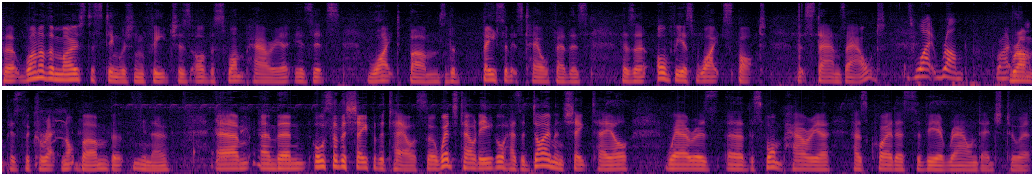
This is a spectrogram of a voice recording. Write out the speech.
But one of the most distinguishing features of the swamp harrier is its white bums, the base of its tail feathers. There's an obvious white spot that stands out. It's white rump, right? Rump is the correct, not bum, but you know. Um, and then also the shape of the tail. So a wedge-tailed eagle has a diamond-shaped tail, whereas uh, the swamp harrier has quite a severe round edge to it.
